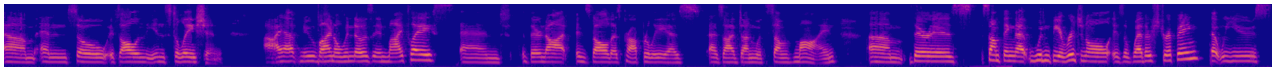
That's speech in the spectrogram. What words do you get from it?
Um, and so it's all in the installation. I have new vinyl windows in my place and they're not installed as properly as, as I've done with some of mine. Um, there is something that wouldn't be original is a weather stripping that we use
